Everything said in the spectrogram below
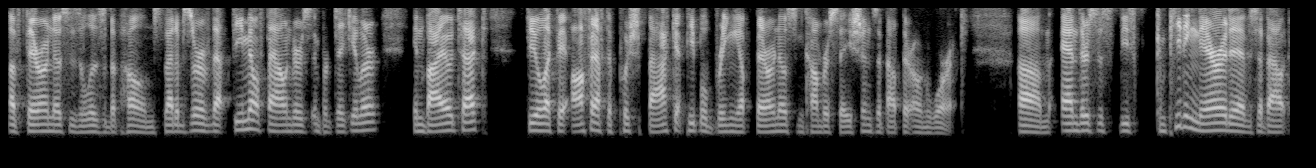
of Theranos' Elizabeth Holmes," that observed that female founders, in particular in biotech, feel like they often have to push back at people bringing up Theranos in conversations about their own work. Um, and there's this, these competing narratives about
